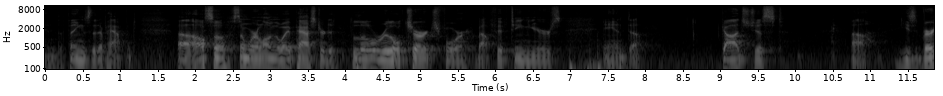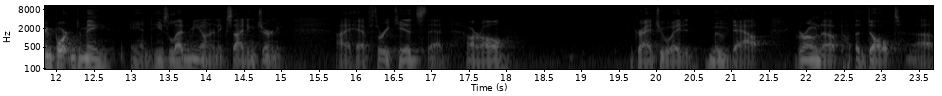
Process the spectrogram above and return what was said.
and the things that have happened. Uh, also, somewhere along the way, pastored a little rural church for about 15 years. And uh, God's just, uh, He's very important to me, and He's led me on an exciting journey. I have three kids that are all graduated, moved out, grown up, adult. Uh,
